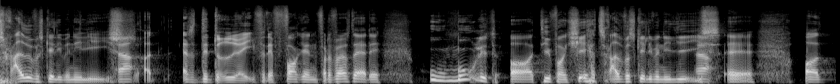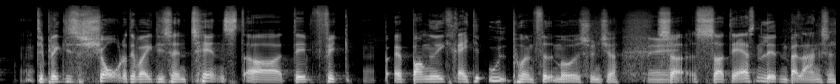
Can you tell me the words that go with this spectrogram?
30 forskellige vaniljeis. Ja. Og, altså, det døde jeg i, for det fucking, for det første er det umuligt at differentiere 30 forskellige vaniljeis. Ja. Øh, og det blev ikke lige så sjovt, og det var ikke lige så intenst, og det fik øh, bonget ikke rigtig ud på en fed måde, synes jeg. Så, så det er sådan lidt en balance.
